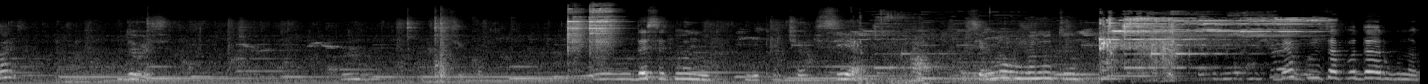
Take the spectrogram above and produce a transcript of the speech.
Можна? Дивись. Цікаво. 10 минут виключаю. Сім. А, сім. Ну, минуту. Дякую за подарунок.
